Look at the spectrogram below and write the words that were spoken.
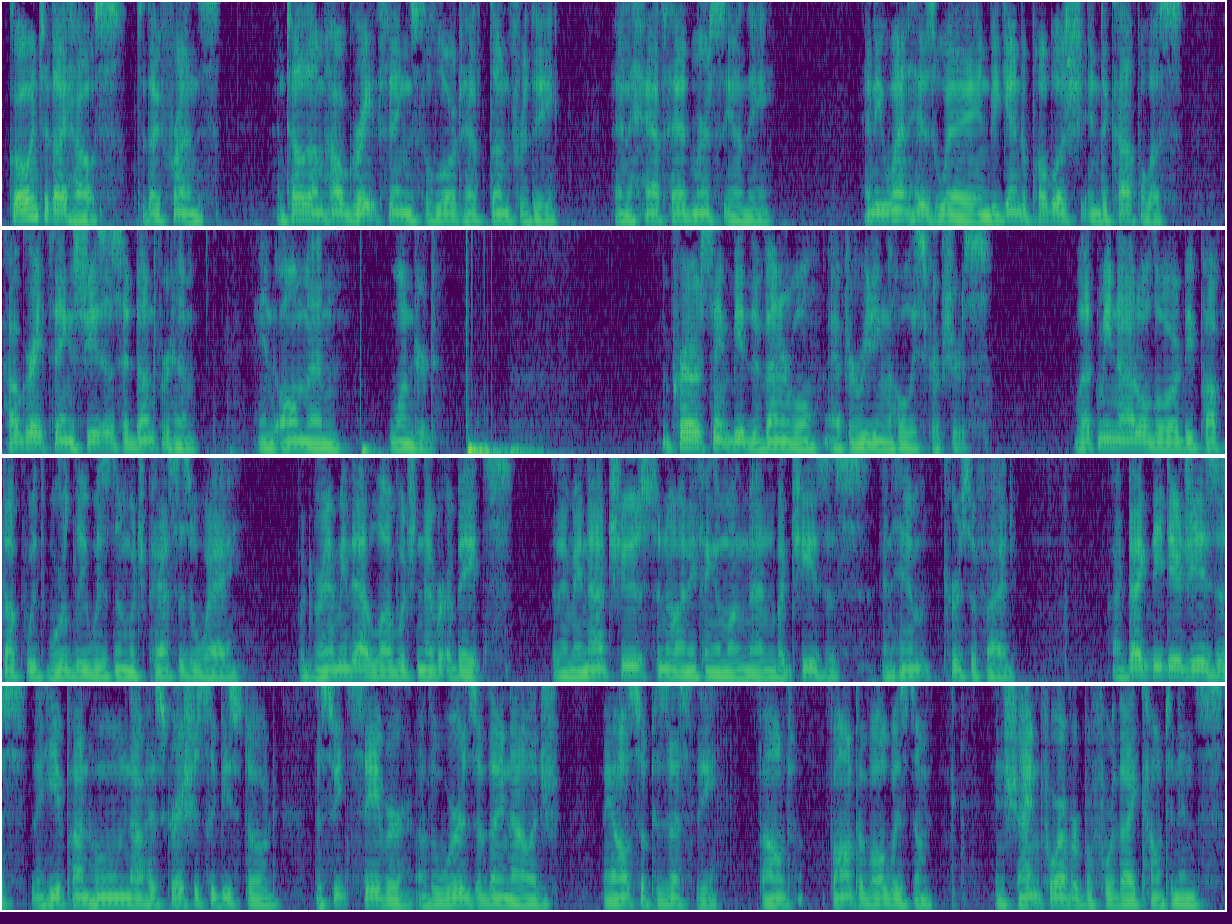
Go into thy house, to thy friends, and tell them how great things the Lord hath done for thee, and hath had mercy on thee. And he went his way, and began to publish in Decapolis how great things Jesus had done for him, and all men wondered. The prayer of St. Bede the Venerable after reading the Holy Scriptures. Let me not, O Lord, be puffed up with worldly wisdom which passes away, but grant me that love which never abates that I may not choose to know anything among men but Jesus and Him crucified. I beg thee, dear Jesus, that he upon whom thou hast graciously bestowed the sweet savour of the words of thy knowledge may also possess thee, fount, fount of all wisdom, and shine forever before thy countenance.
